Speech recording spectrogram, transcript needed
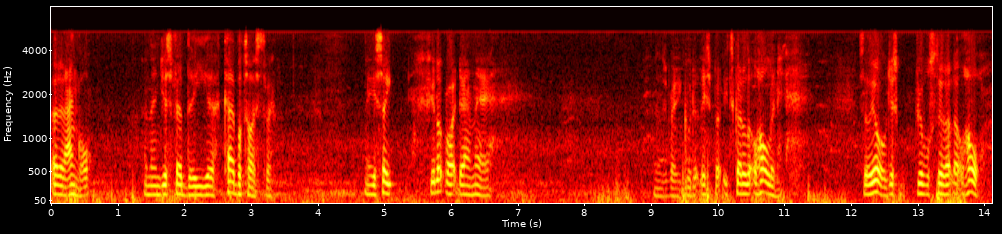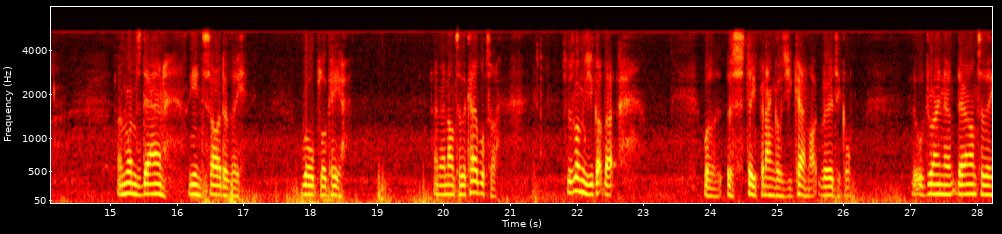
at an angle and then just fed the uh, cable ties through. Now you see, if you look right down there, I was very good at this, but it's got a little hole in it. So the oil just dribbles through that little hole and runs down the inside of the Rawlplug here and then onto the cable tie. So as long as you've got that, well, as steep an angle as you can, like vertical, it will drain down onto the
